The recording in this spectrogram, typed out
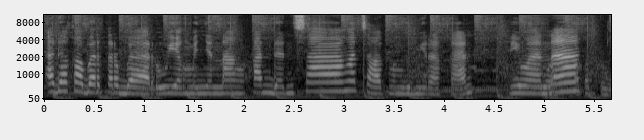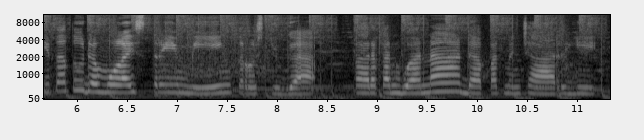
ada kabar terbaru yang menyenangkan dan sangat-sangat menggembirakan di mana kita tuh udah mulai streaming terus juga uh, rekan Buana dapat mencari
